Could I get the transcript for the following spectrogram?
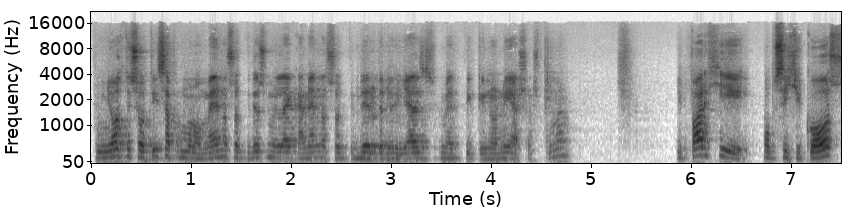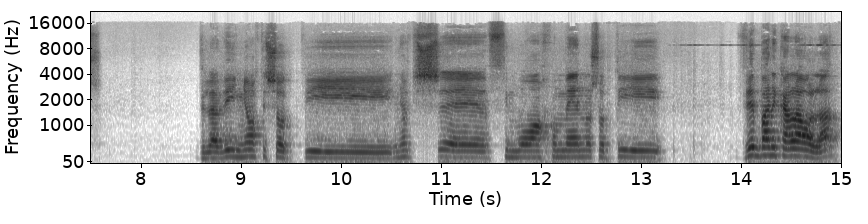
που νιώθεις ότι είσαι απομονωμένος, ότι δεν σου μιλάει κανένας, ότι δεν ταιριάζει με την κοινωνία σου, ας πούμε. Υπάρχει ο ψυχικός, δηλαδή νιώθεις ότι νιώθεις ε, θυμό, αγχωμένος, ότι δεν πάνε καλά όλα,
